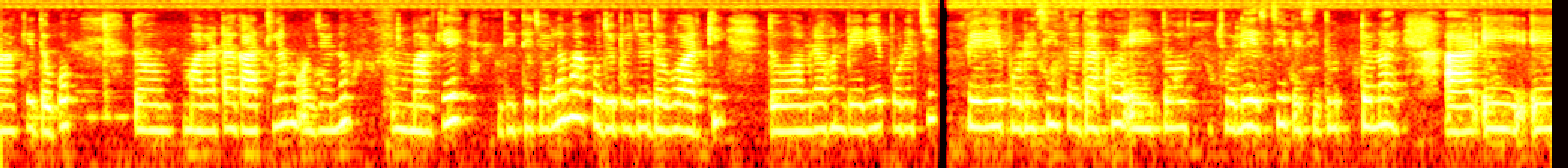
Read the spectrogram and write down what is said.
মাকে দেবো। তো মালাটা গাঁথলাম, ওই জন্য মাকে দিতে চললাম আর পুজো টুজো দেবো আর কি। তো আমরা এখন বেরিয়ে পড়েছি। বেরিয়ে পড়েছি। তো দেখো, এই তো চলে এসেছি। বেশি দূর তো নয়। আর এই এই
